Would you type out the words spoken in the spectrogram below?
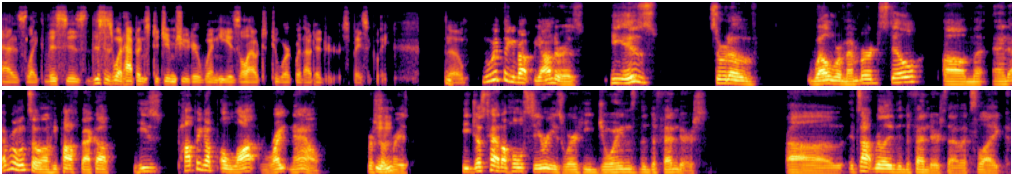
as like this is this is what happens to Jim Shooter when he is allowed to work without editors, basically. So the weird thing about Beyonder is he is sort of well remembered still. Um, and every once in a while he pops back up. He's popping up a lot right now for some reason. He just had a whole series where he joins the Defenders. Uh, it's not really the Defenders though. It's like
